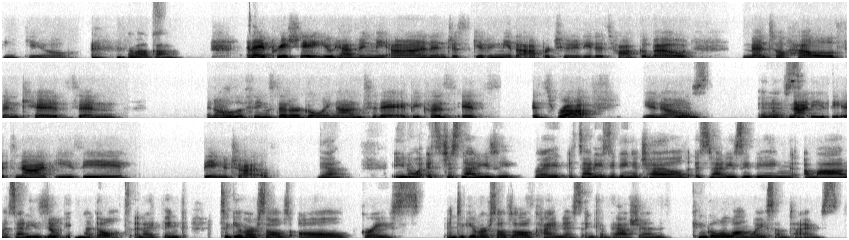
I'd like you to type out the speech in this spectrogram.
Thank you. You're welcome. And I appreciate you having me on and just giving me the opportunity to talk about mental health and kids and and all the things that are going on today because it's it's rough, you know? It is. It it's is. not easy. It's not easy being a child. Yeah. You know what? It's just not easy, right? It's not easy being a child. It's not easy being a mom. It's not easy nope. being an adult. And I think to give ourselves all grace and to give ourselves all kindness and compassion can go a long way sometimes.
